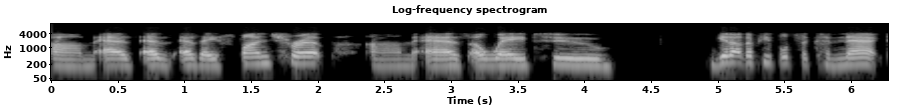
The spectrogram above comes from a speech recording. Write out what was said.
um, as as as a fun trip, um, as a way to get other people to connect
